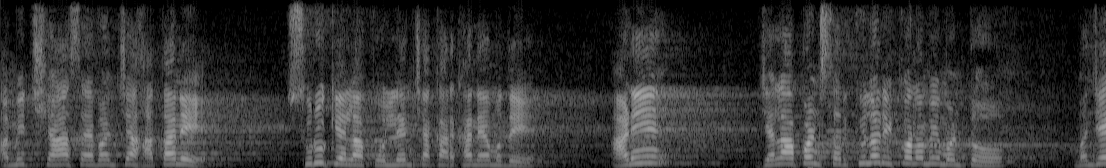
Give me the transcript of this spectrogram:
अमित शहा साहेबांच्या हाताने सुरू केला कोल्ह्यांच्या कारखान्यामध्ये. आणि ज्याला आपण सर्क्युलर इकॉनॉमी म्हणतो म्हणजे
